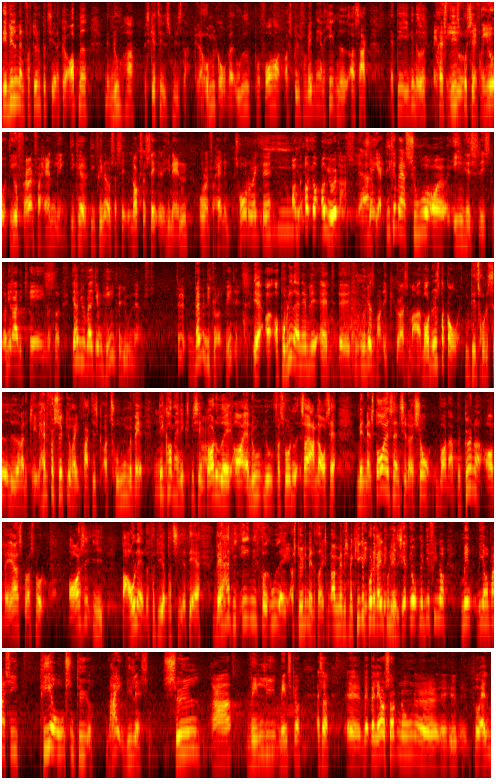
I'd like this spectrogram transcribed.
Det ville man fra støttepartierne gøre op med, men nu har beskæftigelsesminister Peter Hummelgaard været ude på forhånd og spillet forventningerne helt ned og sagt, at det ikke er noget prestigeprojekt for det er, jo, det er jo før en forhandling. De, kan, de finder jo sig selv, nok sig selv, hinanden under en forhandling. Tror du ikke det? Og, og, og, og i øvrigt, Lars. Ja. ja, ja, de kan være sure og enhedslisten, og de radikale og sådan noget. Det har de jo været gennem hele perioden nærmest. Hvad vil de gøre ved det? Ja, og, og problemet er nemlig, at øh, de udgangspunkt ikke kan gøre så meget. Morten Østergaard, den detroniserede leder radikale, han forsøgte jo rent faktisk at true med valg. Mm. Det kom han ikke specielt ja. godt ud af, og er nu jo forsvundet, så er andre årsager. Men man står altså i en situation, hvor der begynder at være spørgsmål, også i baglandet for de her partier, det er, hvad har de egentlig fået ud af at støtte Mette Frederiksen? Nå, men hvis man kigger men, på det rent politisk... Men, jo, men det er fint nok. Men jeg må bare sige, Pia Olsen Dyr, Maj Villassen, søde, rare, venlige mennesker. Altså, øh, hvad, hvad laver sådan nogen øh, øh, øh på alle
